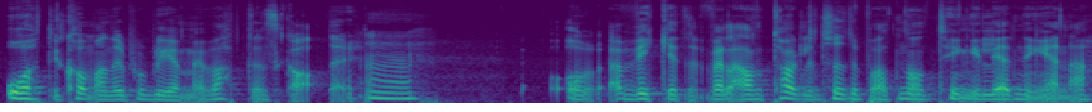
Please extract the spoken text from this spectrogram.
återkommande problem med vattenskador. Mm. Och, vilket väl antagligen tyder på att någonting i ledningarna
